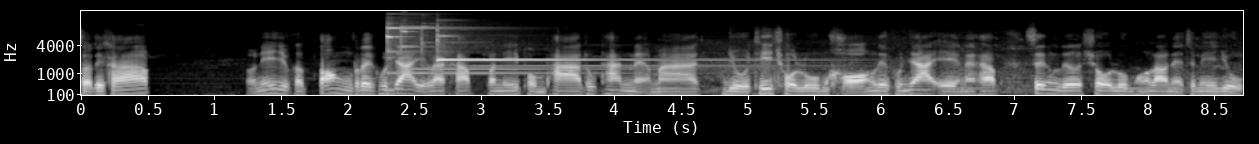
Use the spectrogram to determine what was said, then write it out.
สวัสดีครับวันนี้อยู่กับต้องเรือนคุณย่าอีกแล้วครับ วันนี้ผมพาทุกท่านเนี่ยมาอยู่ที่โชว์รูมของเรือนคุณย่าเองนะครับ ซึ่งเรือโชว์รูมของเราเนี่ยจะมีอยู่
